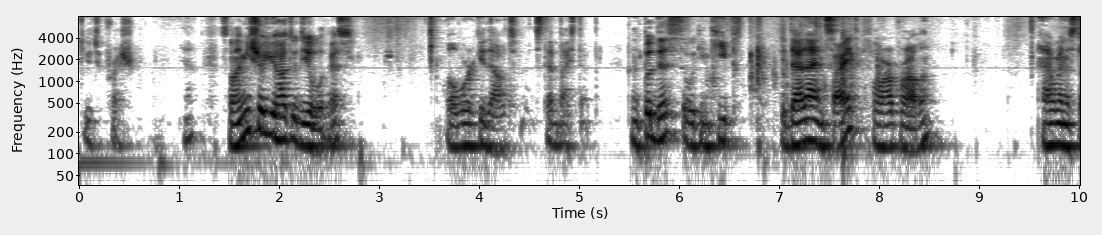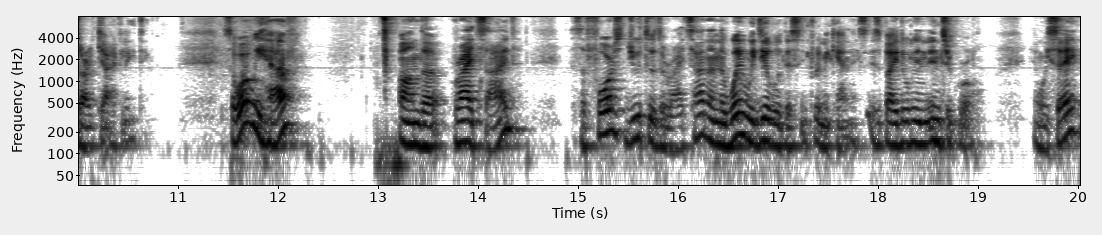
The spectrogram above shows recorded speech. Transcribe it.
due to pressure? Yeah? So let me show you how to deal with this. We'll work it out step by step. I'm going to put this so we can keep the data inside for our problem. And we're going to start calculating. So what we have on the right side a force due to the right side. And the way we deal with this in fluid mechanics is by doing an integral. And we say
